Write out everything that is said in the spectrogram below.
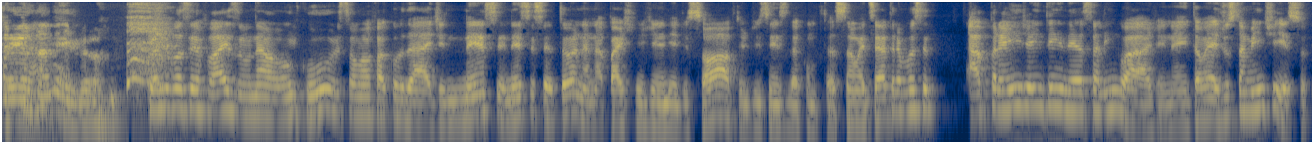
Eu também, viu? Quando você faz um, não, um curso ou uma faculdade nesse, nesse setor, né, na parte de engenharia de software, de ciência da computação, etc., você aprende a entender essa linguagem, né? Então é justamente isso.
